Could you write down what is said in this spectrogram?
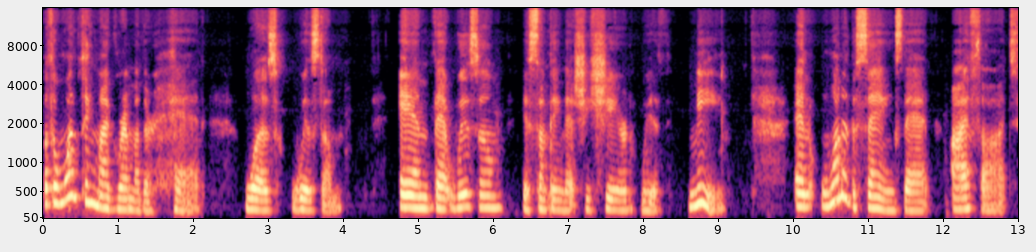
But the one thing my grandmother had was wisdom. And that wisdom is something that she shared with me. And one of the sayings that I thought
